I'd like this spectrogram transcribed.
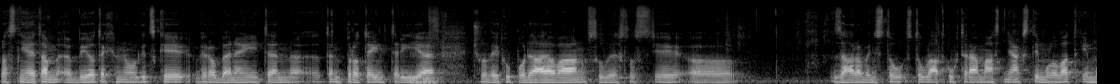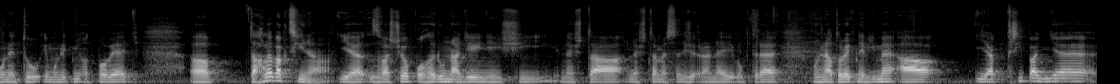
vlastně je tam biotechnologicky vyrobený ten, ten protein, který je mhm. člověku podáván v souvislosti uh, zároveň s tou, s tou látkou, která má nějak stimulovat imunitu, imunitní odpověď. Uh, Tahle vakcína je z vašeho pohledu nadějnější než ta, než ta messenger RNA, o které možná tolik nevíme a jak případně eh,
